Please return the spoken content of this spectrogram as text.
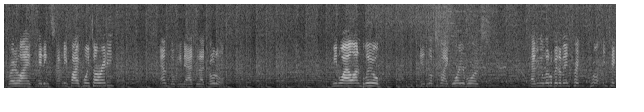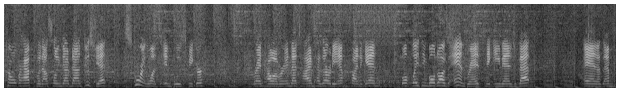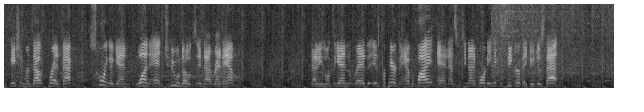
Red Alliance hitting 75 points already and looking to add to that total. Meanwhile, on blue, it looks like Warrior Borgs having a little bit of intake, intake trouble perhaps, but not slowing them down just yet. Scoring once in blue speaker. Red, however, in that time has already amplified again. Both Blazing Bulldogs and BREAD taking advantage of that. And as amplification runs out, Red back, scoring again one and two notes in that red amp. That means once again, Red is prepared to amplify, and as 5940 hits the speaker, they do just that.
